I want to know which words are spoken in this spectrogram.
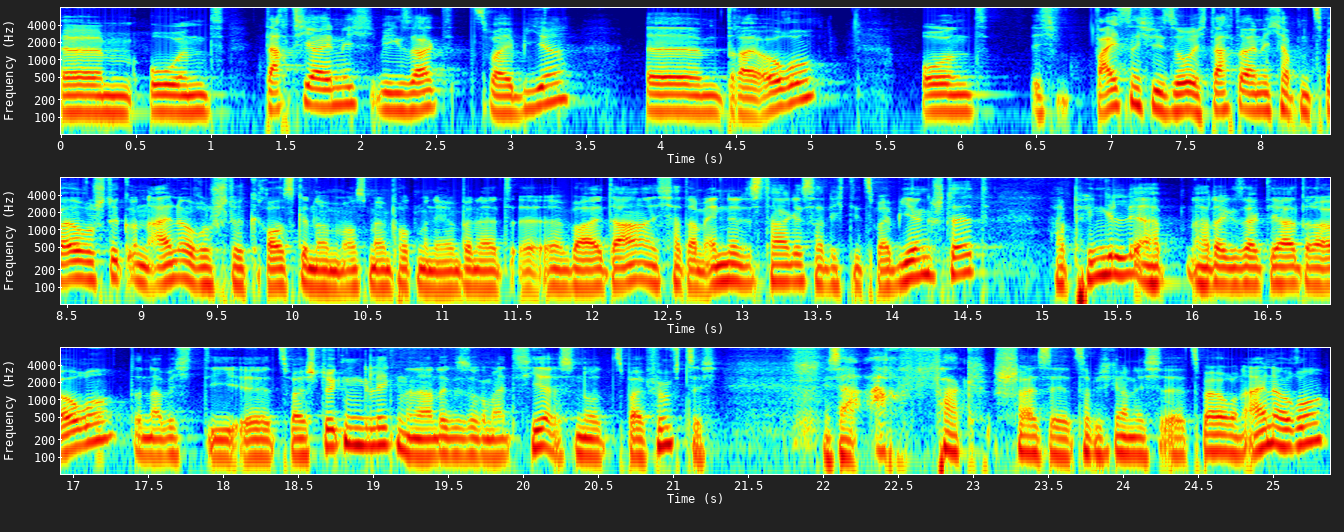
ähm, und dachte ich eigentlich, wie gesagt, zwei Bier, ähm, drei Euro. Und ich weiß nicht wieso, ich dachte eigentlich, ich habe ein 2-Euro-Stück und ein 1-Euro-Stück rausgenommen aus meinem Portemonnaie und bin halt, äh, war halt da. Ich hatte am Ende des Tages, hatte ich die zwei Bieren gestellt, hab hingelegt, hab, hat er gesagt, ja, 3 Euro. Dann habe ich die äh, zwei Stücken gelegt und dann hat er so gemeint, hier ist nur 2,50. Ich sag, ach fuck, scheiße, jetzt habe ich gar nicht äh, 2 Euro und 1 Euro. Und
